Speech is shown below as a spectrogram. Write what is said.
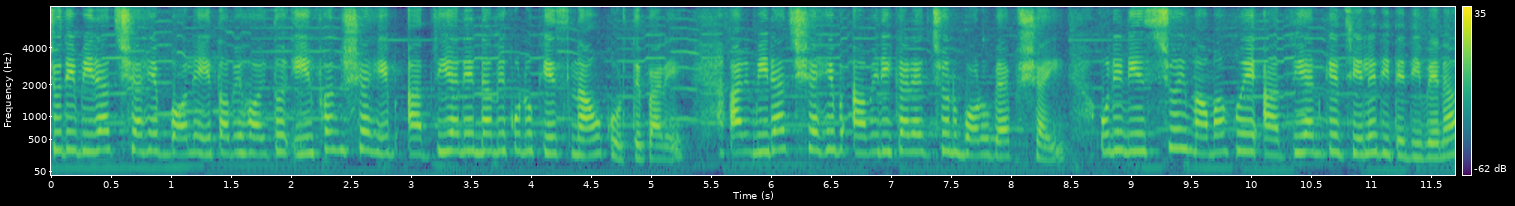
যদি মিরাজ সাহেব বলে, তবে হয়তো ইরফান সাহেব আদ্রিয়ানের নামে কোনো কেস নাও করতে পারে। আর মিরাজ সাহেব আমেরিকার একজন বড় ব্যবসায়ী। উনি নিশ্চয়ই মামা হয়ে আদ্রিয়ানকে জেলে দিতে দিবে না?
